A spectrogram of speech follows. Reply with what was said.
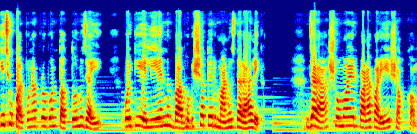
কিছু কল্পনাপ্রবণ তত্ত্ব অনুযায়ী, বইটি এলিয়েন বা ভবিষ্যতের মানুষ দ্বারা লেখা, যারা সময়ের পারাপারে সক্ষম।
